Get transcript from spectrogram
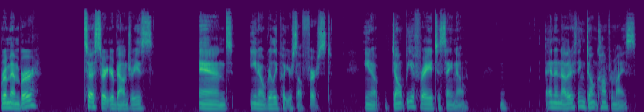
remember to assert your boundaries and, you know, really put yourself first. You know, don't be afraid to say no. And another thing, don't compromise.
